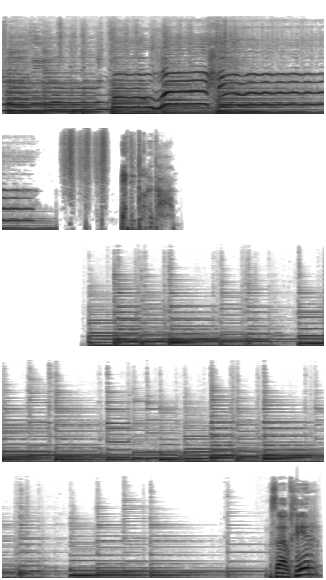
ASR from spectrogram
راديو الملاحة. اديتور دعم. مساء الخير.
